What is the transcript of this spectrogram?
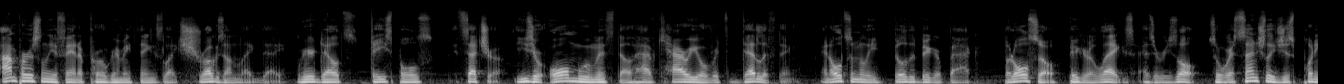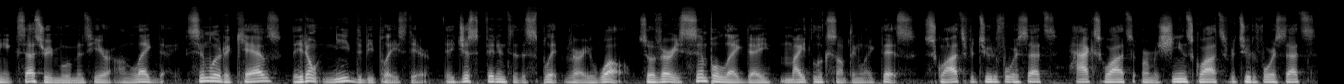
I'm personally a fan of programming things like shrugs on leg day, rear delts, face pulls, etc. These are all movements that'll have carryover to deadlifting and ultimately build a bigger back but also bigger legs as a result. So we're essentially just putting accessory movements here on leg day. Similar to calves, they don't need to be placed here. They just fit into the split very well. So a very simple leg day might look something like this. Squats for two to four sets, hack squats or machine squats for two to four sets,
